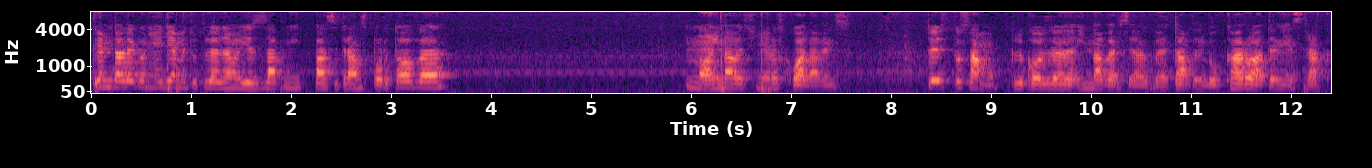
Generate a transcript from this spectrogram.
Tym daleko nie jedziemy, tu tyle, jest zapnij pasy transportowe. No i nawet się nie rozkłada, więc to jest to samo, tylko że inna wersja jakby. Tamten był Karo, a ten jest Track.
